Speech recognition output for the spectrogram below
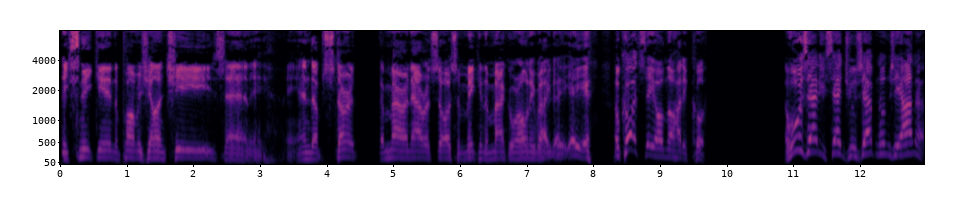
they sneak in the Parmesan cheese, and they, they end up stirring the marinara sauce and making the macaroni, right? Yeah, hey. Of course they all know how to cook. And who was that? He said Giuseppe Nunziata.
